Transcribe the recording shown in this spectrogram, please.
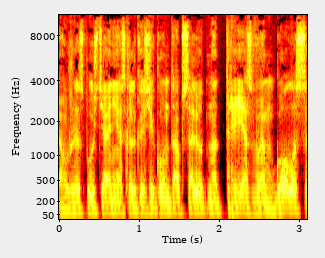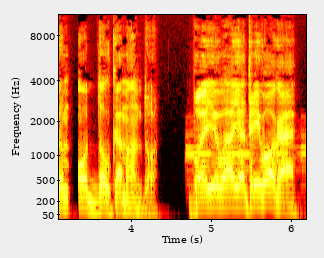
А уже спустя несколько секунд абсолютно трезвым голосом отдал команду. «Боевая тревога!»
